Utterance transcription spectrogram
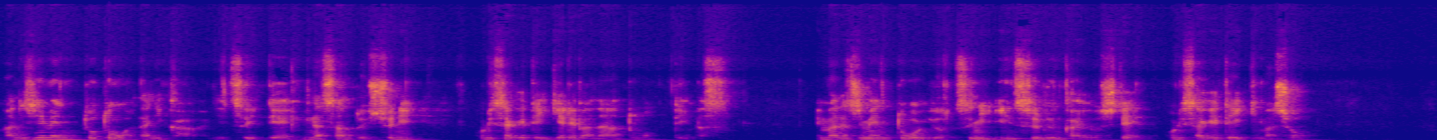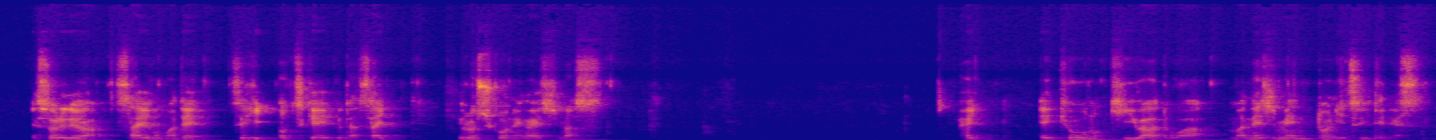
マネジメントとは何かについて皆さんと一緒に掘り下げていければなと思っています。マネジメントを4つに因数分解をして掘り下げていきましょう。それでは最後までぜひお付き合いください。よろしくお願いします。はい。え今日のキーワードはマネジメントについてです。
